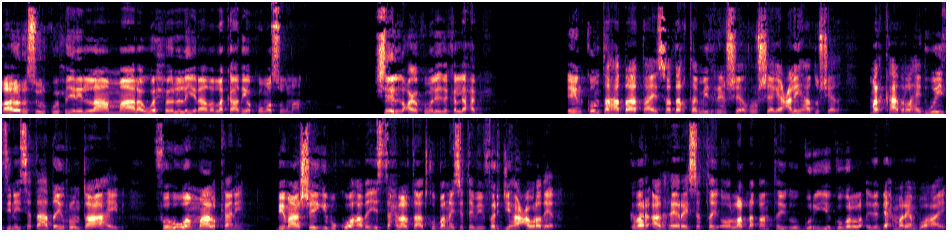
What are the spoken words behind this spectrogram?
qaala rasuulku wuxuu yidhi laa maala wax xoolo la yidhaahdo laka adiga kuma sugnaan. Shilin lacaga kuma lihida ka leexabi in kunta haddaad tahay sadaqta mid run sheegay calayhaa dusheeda. Markaad lahayd way sinaysataa hadday runtaa ahayd fa huwa maalkani bimaa shaygiibuu ku ahaaday istaxlalta aad ku bannaysatay min farjihaa cawradeeda gabar aad reeraysatay oo la dhaqantay oo guri iyo gogol idin dhex mareen buu ahaaye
